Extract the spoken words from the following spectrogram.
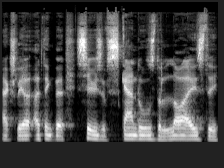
Actually, I, I, think the series of scandals, the lies, the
